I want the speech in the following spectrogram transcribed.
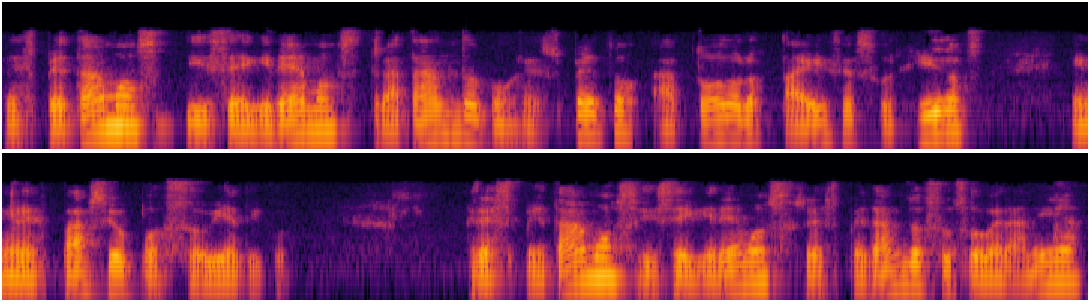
Respetamos y seguiremos tratando con respeto a todos los países surgidos en el espacio postsoviético. Respetamos y seguiremos respetando su soberanía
